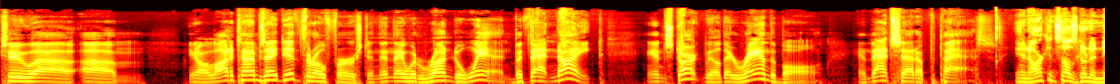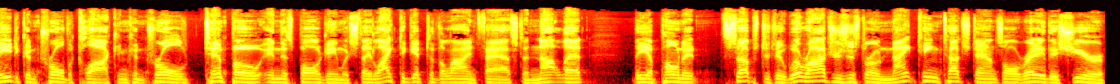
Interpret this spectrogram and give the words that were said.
to, uh, um, you know, a lot of times they did throw first and then they would run to win. But that night in Starkville, they ran the ball and that set up the pass. And Arkansas is going to need to control the clock and control tempo in this ball game, which they like to get to the line fast and not let the opponent substitute. Will Rogers has thrown 19 touchdowns already this year.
